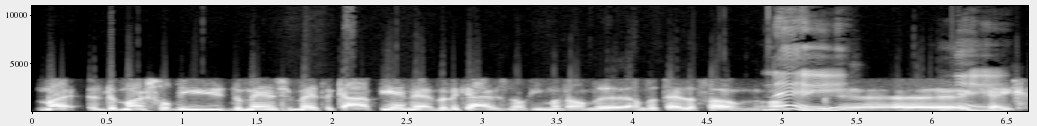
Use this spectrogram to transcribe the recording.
Maar de Marcel die de mensen met de KPN hebben, dan krijgen ze nog iemand aan de, aan de telefoon. Want Nee. Ik, Nee. kreeg,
